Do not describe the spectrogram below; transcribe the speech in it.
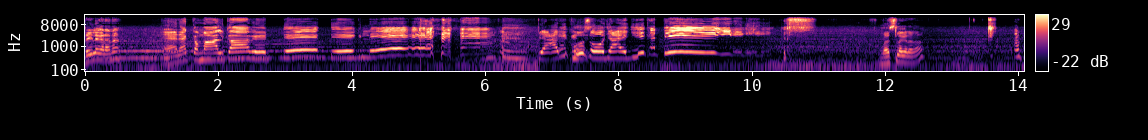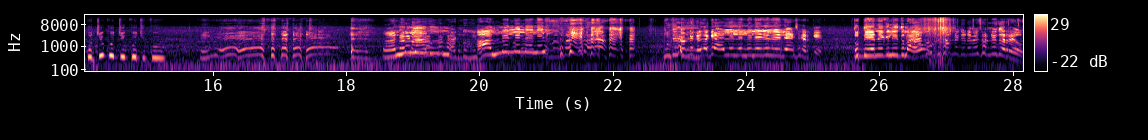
सही लग रहा है ना? है ना कमाल का बेटे देख ले। प्यारी खुश हो जाएगी कति। मस्त लग रहा ना? कुछ कुछ कुछ कु फेंक दूँगी। उसके सामने कहता क्या? ले ले ले ले ले ले ले ऐसे करके। तो देने के लिए तो लाया हूँ। उसके सामने करना मेरे सामने कर रहे हो।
